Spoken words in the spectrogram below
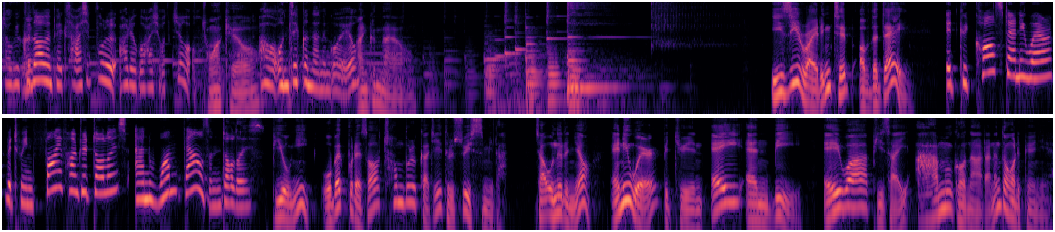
저기 그 다음에 140불 하려고 하셨죠? 정확해요. 아, 언제 끝나는 거예요? 안 끝나요. Easy writing tip of the day. It could cost anywhere between $500 and $1,000. 비용이 500불에서 1000불까지 들 수 있습니다. 자, 오늘은요. anywhere between A and B. A와 B 사이 아무거나라는 덩어리 표현이에요.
